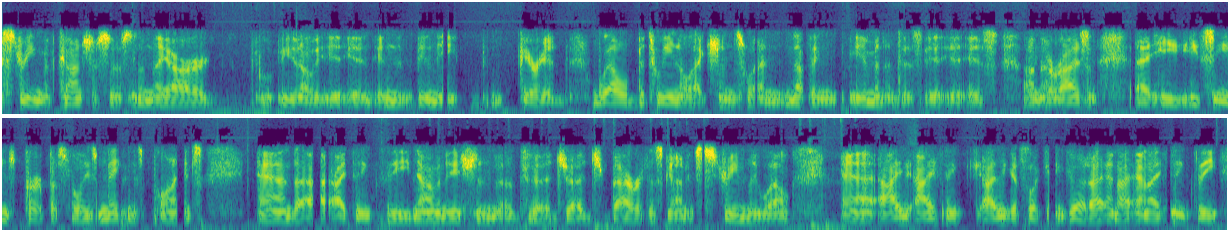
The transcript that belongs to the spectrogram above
stream of consciousness than they are you know, in, in in the period well between elections when nothing imminent is is on the horizon, uh, he he seems purposeful. He's making his points, and uh, I think the nomination of uh, Judge Barrett has gone extremely well. And I, I think I think it's looking good. I, and I and I think the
